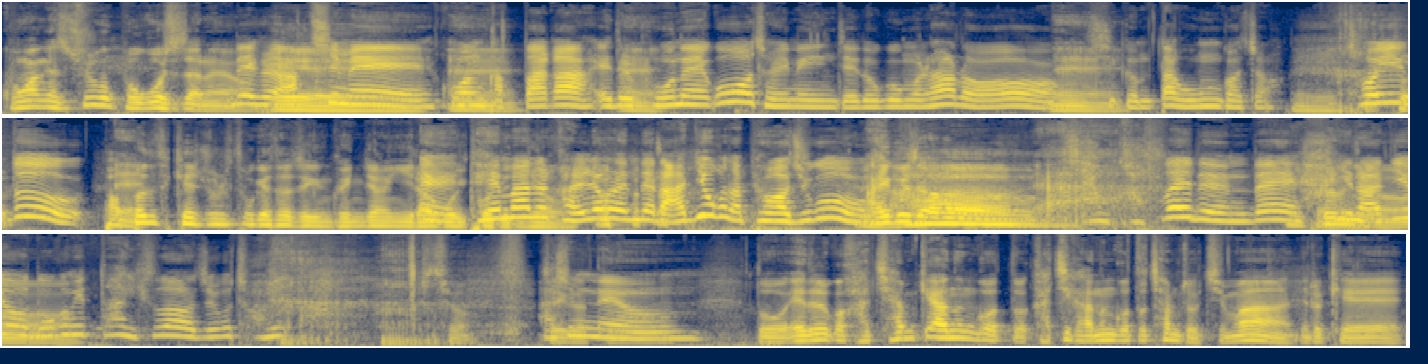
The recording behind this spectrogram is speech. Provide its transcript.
공항에서 출국 보고 오시잖아요. 네, 그래 예. 아침에 공항 네. 갔다가 애들 네. 보내고 저희는 이제 녹음을 하러 네. 지금 딱 온 거죠. 네. 저희도 바쁜 스케줄 속에서 지금 굉장히 일하고 네, 있거든요. 대만을 가려고 했는데 라디오가 잡혀가지고 아이고 아. 저런. 야, 참 갔어야 되는데. 이 라디오 녹음이 딱 있어가지고 저희 그렇죠. 아쉽네요. 또 애들과 같이 함께하는 것도 같이 가는 것도 참 좋지만 이렇게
